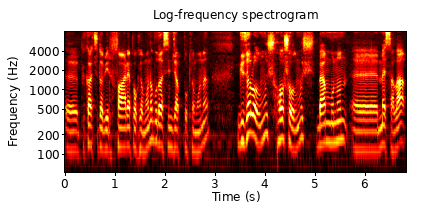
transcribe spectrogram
e, Pikachu da bir fare Pokemon'u. Bu da sincap Pokemon'u. Güzel olmuş, hoş olmuş. Ben bunun e, mesela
